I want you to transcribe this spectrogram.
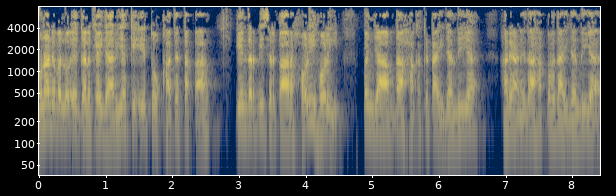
ਉਹਨਾਂ ਦੇ ਵੱਲੋਂ ਇਹ ਗੱਲ ਕਹੀ ਜਾ ਰਹੀ ਹੈ ਕਿ ਇਹ ਧੋਖਾ ਤੇ ਧੱਕਾ ਕੇਂਦਰ ਦੀ ਸਰਕਾਰ ਹੌਲੀ-ਹੌਲੀ ਪੰਜਾਬ ਦਾ ਹੱਕ ਘਟਾਈ ਜਾਂਦੀ ਆ, ਹਰਿਆਣੇ ਦਾ ਹੱਕ ਵਧਾਈ ਜਾਂਦੀ ਆ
